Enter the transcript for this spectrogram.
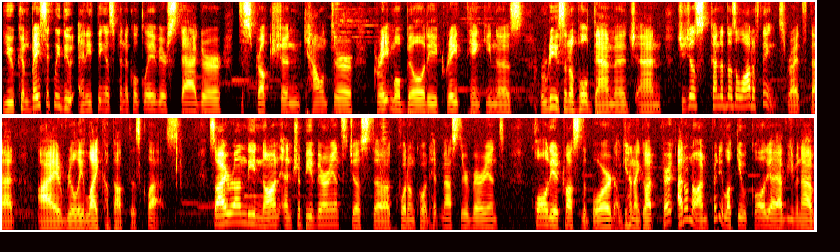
You can basically do anything as Pinnacle Glaivier. Stagger, Destruction, Counter, great mobility, great tankiness, reasonable damage, and she just kind of does a lot of things, right, that I really like about this class. So I run the non-entropy variant, just the quote-unquote hitmaster variant. Quality across the board. Again, I got very, I don't know, I'm pretty lucky with quality. I have even have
